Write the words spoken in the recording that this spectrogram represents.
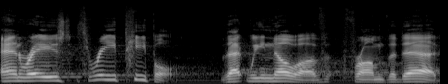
and raised three people that we know of from the dead.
